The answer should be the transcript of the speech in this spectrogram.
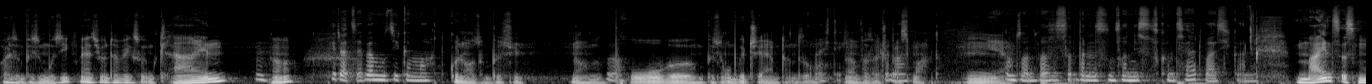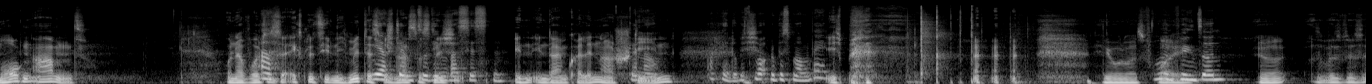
war ich so ein bisschen musikmäßig unterwegs, so im Kleinen. Mhm. Ne? Peter hat selber Musik gemacht. Genau, so ein bisschen. Ne, so ja. Probe, ein bisschen rumgejammt und so. Richtig. Ne, was halt genau. Spaß macht. Ja. Und sonst, was ist, wann ist unser nächstes Konzert? Weiß ich gar nicht. Meins ist morgen Abend. Und da wolltest ah. du explizit nicht mit, deswegen ja, stimmt, hast du es nicht Bassisten. in, in deinem Kalender stehen. Genau. Ach ja, du bist, ich, du bist morgen weg. Ich jo, du hast frei. Wann fängt's an? Ja, also was, was,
